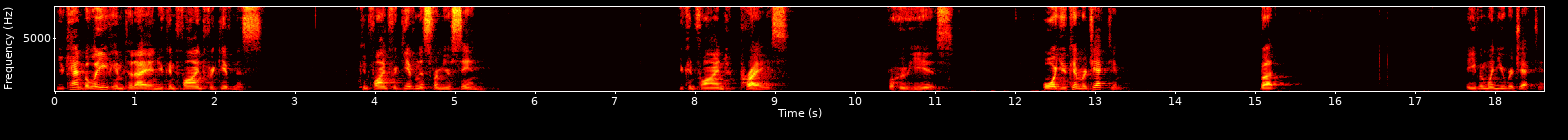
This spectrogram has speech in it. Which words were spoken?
You can believe him today and you can find forgiveness. You can find forgiveness from your sin. You can find praise for who he is. Or you can reject him. But even when you reject him,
